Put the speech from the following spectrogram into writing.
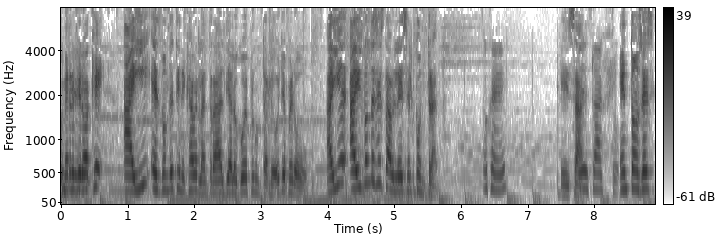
Me refiero a que ahí es donde tiene que haber la entrada al diálogo de preguntarle, oye, pero ahí, ahí es donde se establece el contrato. Ok, Exacto. exacto. Entonces,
